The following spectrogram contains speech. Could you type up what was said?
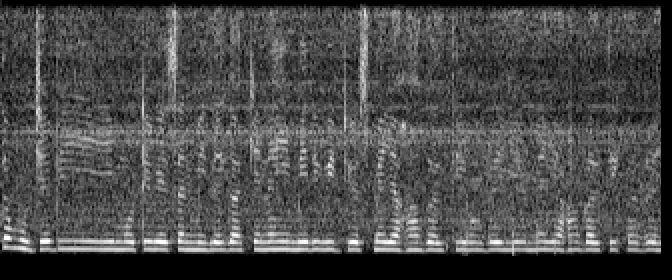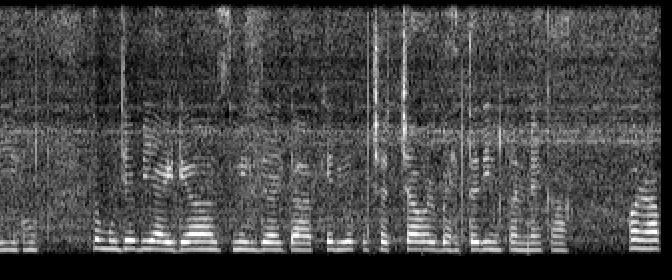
तो मुझे भी मोटिवेशन मिलेगा कि नहीं, मेरी वीडियोस में यहाँ गलती हो रही है, मैं यहाँ गलती कर रही हूँ। तो मुझे भी आइडियाज़ मिल जाएगा आपके लिए कुछ अच्छा और बेहतरीन करने का। और आप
